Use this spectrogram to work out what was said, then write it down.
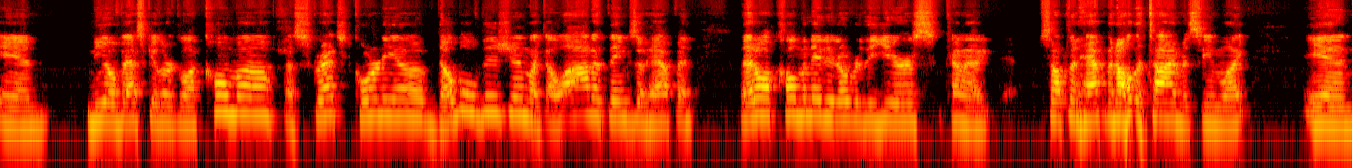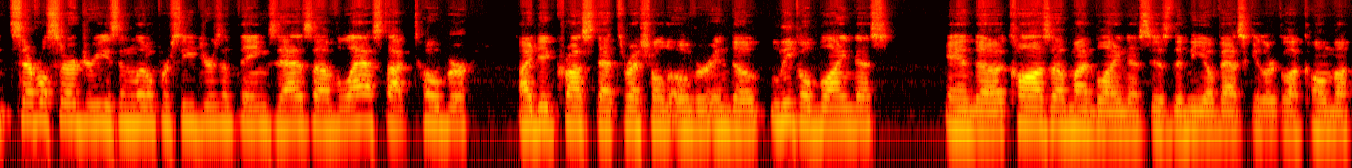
and neovascular glaucoma, a scratched cornea, double vision, like a lot of things have happened. That all culminated over the years, kind of something happened all the time, it seemed like, and several surgeries and little procedures and things. As of last October, I did cross that threshold over into legal blindness. And the cause of my blindness is the neovascular glaucoma.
